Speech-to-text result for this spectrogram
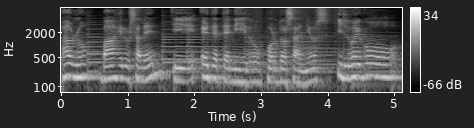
Pablo va a Jerusalén y es detenido por dos años y luego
